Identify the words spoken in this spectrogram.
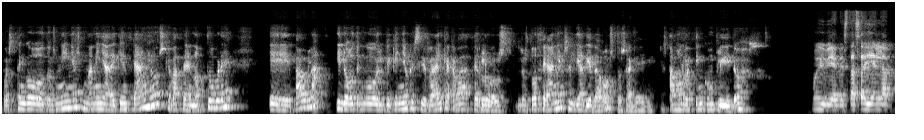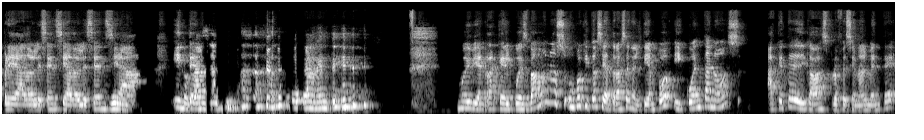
Pues tengo dos niños, una niña de 15 años que va a hacer en octubre eh, Paula, y luego tengo el pequeño que es Israel, que acaba de hacer los, los 12 años el día 10 de agosto, o sea que estamos recién cumplidos. Muy bien, estás ahí en la preadolescencia, adolescencia intensa. Totalmente. Muy bien, Raquel, pues vámonos un poquito hacia atrás en el tiempo y cuéntanos a qué te dedicabas profesionalmente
